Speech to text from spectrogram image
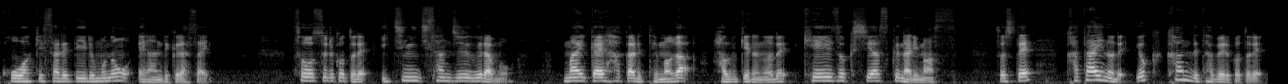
小分けされているものを選んでください。そうすることで1日 30g を毎回測る手間が省けるので継続しやすくなります。そして硬いのでよく噛んで食べることで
